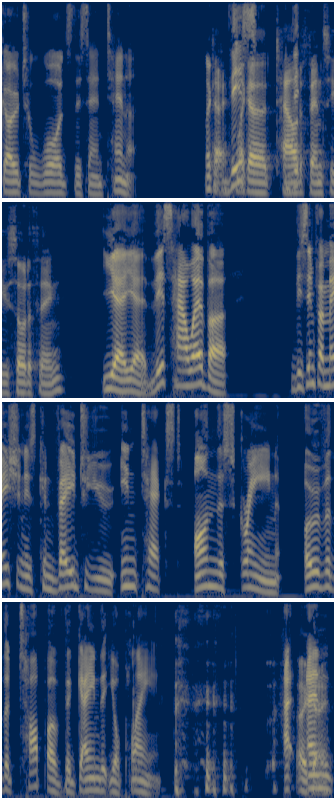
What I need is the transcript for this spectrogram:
go towards this antenna. okay, this- like a tower defensey sort of thing. Yeah, yeah. This, however, this information is conveyed to you in text on the screen over the top of the game that you're playing. Okay. And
